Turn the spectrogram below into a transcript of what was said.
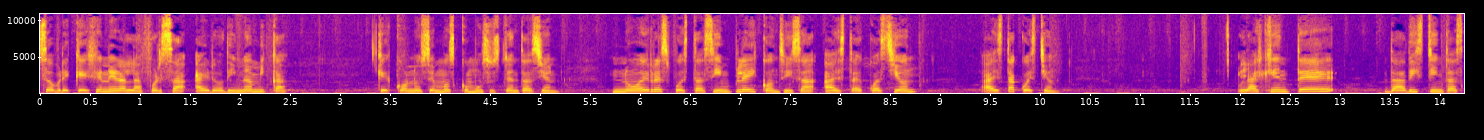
sobre qué genera la fuerza aerodinámica que conocemos como sustentación. No hay respuesta simple y concisa a esta ecuación, a esta cuestión. La gente da distintas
